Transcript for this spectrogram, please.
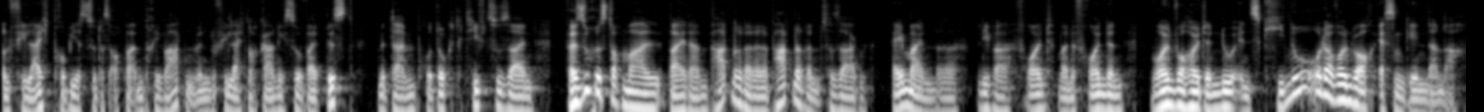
Und vielleicht probierst du das auch mal im Privaten, wenn du vielleicht noch gar nicht so weit bist, mit deinem Produkt aktiv zu sein. Versuch es doch mal bei deinem Partner oder deiner Partnerin zu sagen, hey mein äh, lieber Freund, meine Freundin, wollen wir heute nur ins Kino oder wollen wir auch essen gehen danach?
